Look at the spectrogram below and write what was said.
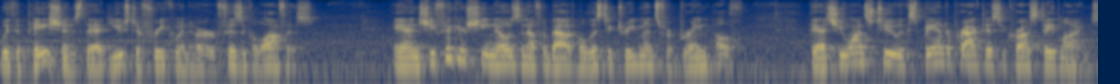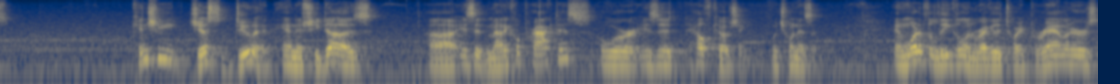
with the patients that used to frequent her physical office. And she figures she knows enough about holistic treatments for brain health that she wants to expand her practice across state lines. Can she just do it? And if she does, uh, is it medical practice or is it health coaching? Which one is it? And what are the legal and regulatory parameters?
